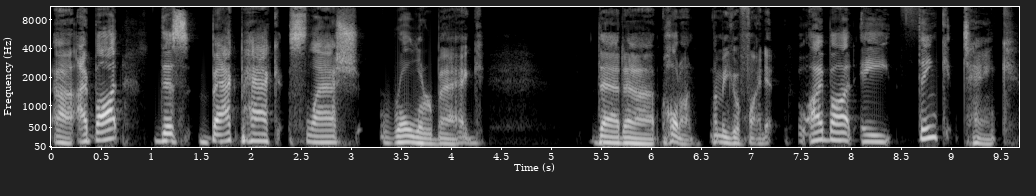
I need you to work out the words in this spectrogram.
uh, I bought this backpack slash roller bag that uh hold on, let me go find it. I bought a Think Tank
